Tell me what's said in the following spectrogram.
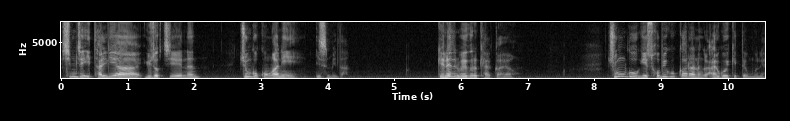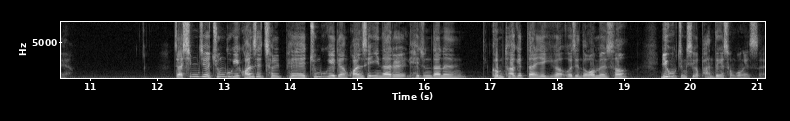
심지어 이탈리아 유적지에는 중국 공안이 있습니다. 걔네들은 왜 그렇게 할까요? 중국이 소비국가라는 걸 알고 있기 때문에요. 자 심지어 중국이 관세 철폐 중국에 대한 관세 인하를 해준다는 검토하겠다는 얘기가 어제 나오면서 미국 증시가 반등에 성공했어요.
